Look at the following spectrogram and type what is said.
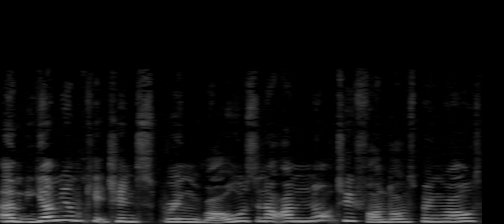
Um, Yum Yum Kitchen spring rolls. Now, I'm not too fond on spring rolls.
